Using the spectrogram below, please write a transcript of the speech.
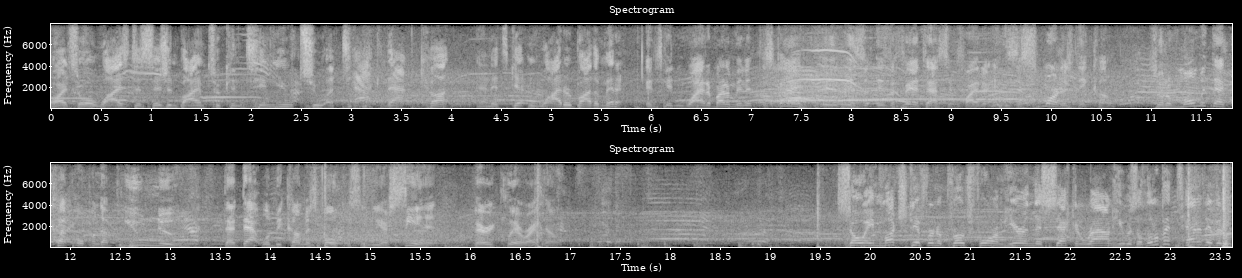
All right, so a wise decision by him to continue to attack that cut, and it's getting wider by the minute. It's getting wider by the minute. This guy is, is, is a fantastic fighter, he's as smart as they come. So the moment that cut opened up, you knew that that would become his focus, and we are seeing it very clear right now. So a much different approach for him here in this second round. He was a little bit tentative.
